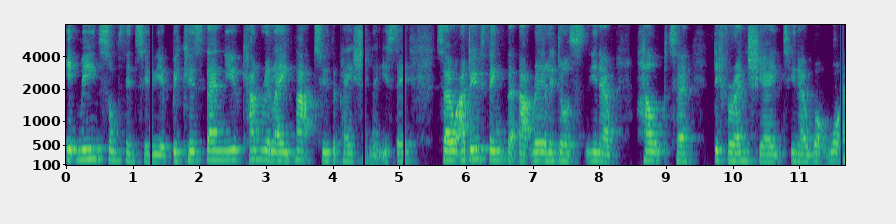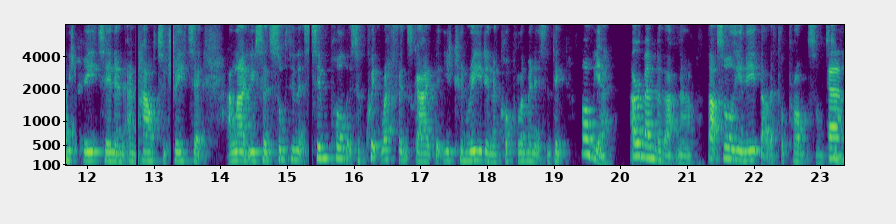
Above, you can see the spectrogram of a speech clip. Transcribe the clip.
it means something to you because then you can relate that to the patient that you see. So i do think that that really does you know help to differentiate you know what what you're treating and, and how to treat it. And like you said something that's simple it's a quick reference guide that you can read in a couple of minutes and think oh yeah I remember that now. That's all you need, that little prompt sometimes. Yeah.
